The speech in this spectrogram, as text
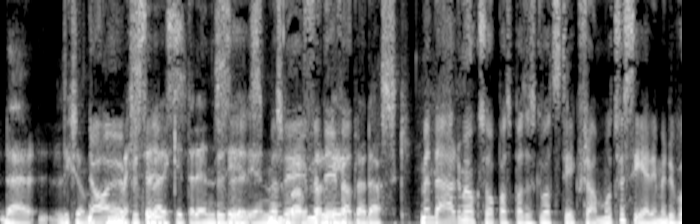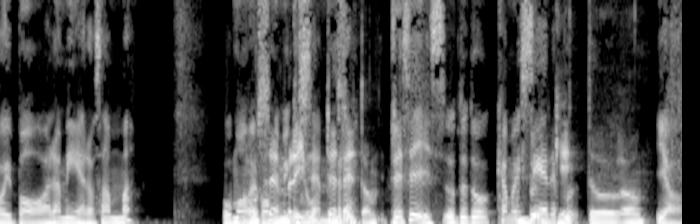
där liksom Ja, ja, mästerverket i den Precis, serien men och så det- bara men föll det att- pladask. Men där hade man också hoppats på att det skulle vara ett steg framåt för serien men det var ju bara mer av samma. Och många Och gånger sämre mycket gjort sämre. dessutom. Precis, och då, då kan man ju se det på, och ja. Ja,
